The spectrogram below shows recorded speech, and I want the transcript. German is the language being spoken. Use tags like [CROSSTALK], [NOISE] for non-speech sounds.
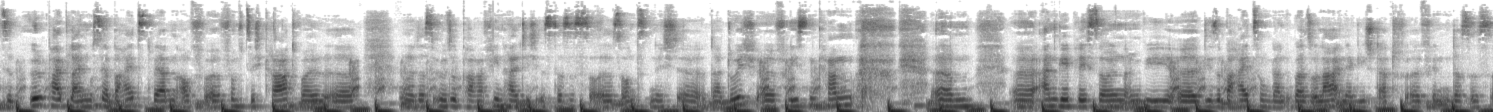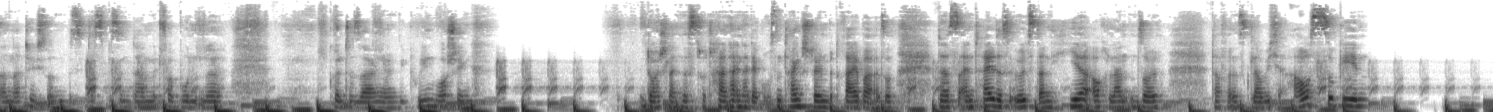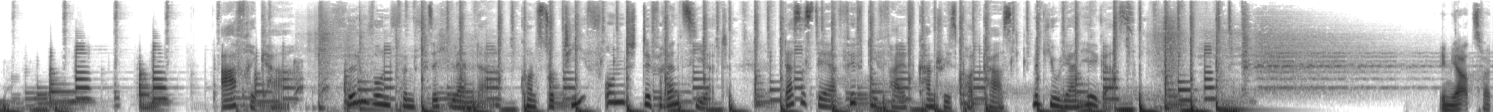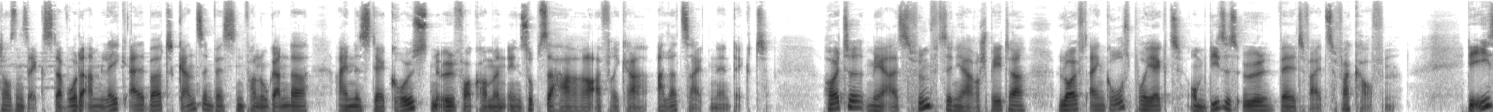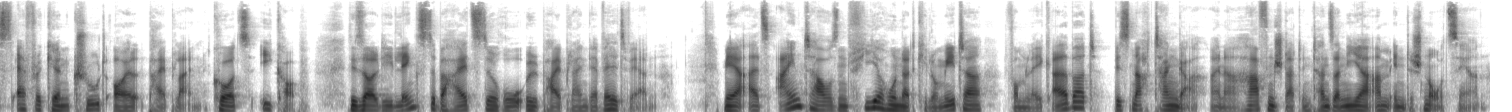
diese Ölpipeline muss ja beheizt werden auf äh, 50 Grad, weil äh, äh, das Öl so paraffinhaltig ist, dass es äh, sonst nicht äh, da durchfließen äh, kann. [LAUGHS] ähm, äh, angeblich sollen irgendwie äh, diese Beheizung dann über Solarenergie stattfinden. Das ist dann natürlich so ein bisschen das bisschen damit verbundene, könnte sagen, irgendwie Greenwashing. Deutschland ist total einer der großen Tankstellenbetreiber. Also, dass ein Teil des Öls dann hier auch landen soll, davon ist, glaube ich, auszugehen. Afrika. 55 Länder. Konstruktiv und differenziert. Das ist der 55 Countries Podcast mit Julian Hilgers. Im Jahr 2006, da wurde am Lake Albert ganz im Westen von Uganda eines der größten Ölvorkommen in Subsahara-Afrika aller Zeiten entdeckt. Heute, mehr als 15 Jahre später, läuft ein Großprojekt, um dieses Öl weltweit zu verkaufen. Die East African Crude Oil Pipeline, kurz ECOP. Sie soll die längste beheizte Rohölpipeline der Welt werden. Mehr als 1400 Kilometer vom Lake Albert bis nach Tanga, einer Hafenstadt in Tansania am Indischen Ozean.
